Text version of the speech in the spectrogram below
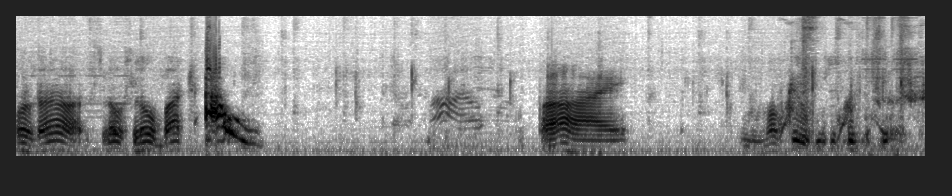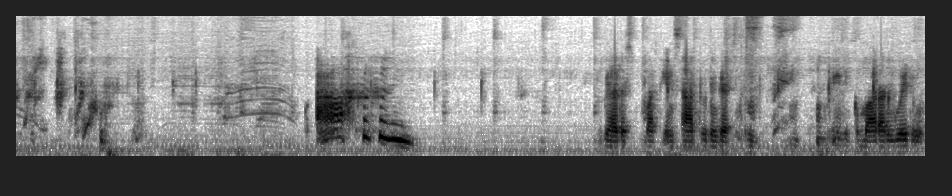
Hold on, slow, slow, but ow. Bye. Gue harus matiin satu nih guys. Ini kemarin gue tuh.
